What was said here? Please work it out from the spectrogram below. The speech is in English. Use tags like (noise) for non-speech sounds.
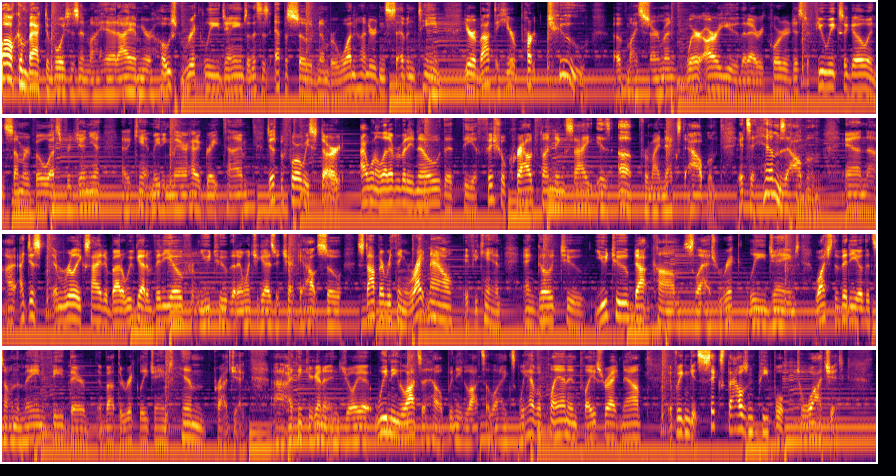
Welcome back to Voices in My Head. I am your host, Rick Lee James, and this is episode number 117. You're about to hear part two of my sermon, Where Are You, that I recorded just a few weeks ago in Summersville, West Virginia, at a camp meeting there. Had a great time. Just before we start, I want to let everybody know that the official crowdfunding site is up for my next album. It's a hymns album, and uh, I, I just am really excited about it. We've got a video from YouTube that I want you guys to check out, so stop everything right now if you can and go to youtube.com slash Rick Lee James. Watch the video that's on the main feed there about the Rick Lee James hymn project. Uh, I think you're going to enjoy it. We need lots of help. We need lots of likes. We have a plan in place right now. If we can get 6,000 people to watch it,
